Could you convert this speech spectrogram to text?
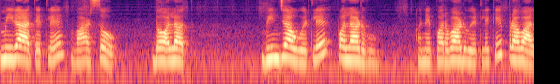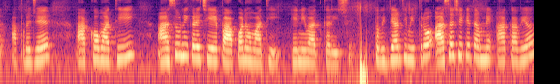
મીરાત એટલે વારસો. દોલત. ભીંજાવું એટલે પલાળવું. અને પરવાળું એટલે કે પ્રવાલ. આપણે જે આંખોમાંથી આંસુ નીકળે છે એ પાપણોમાંથી એની વાત કરી છે. તો વિદ્યાર્થી મિત્રો, આશા છે કે તમને આ કાવ્ય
